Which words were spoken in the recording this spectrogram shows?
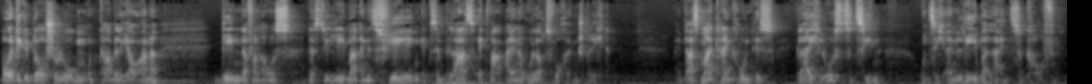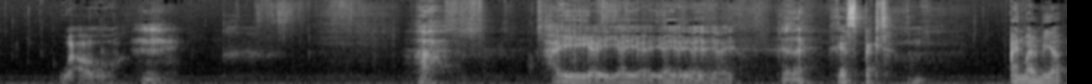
Heutige Dorschologen und Kabeljauaner gehen davon aus, dass die Leber eines vierjährigen Exemplars etwa einer Urlaubswoche entspricht. Wenn das mal kein Grund ist, gleich loszuziehen und sich ein Leberlein zu kaufen. Wow. Hei, hei, hei, hei, hei, hei, hei. Ja, Respekt. Einmal mehr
